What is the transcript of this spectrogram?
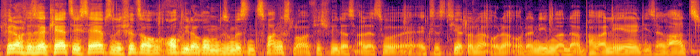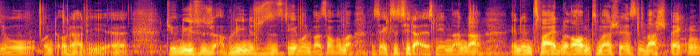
Ich finde auch, das erklärt sich selbst und ich finde es auch, auch wiederum so ein bisschen zwangsläufig, wie das alles so äh, existiert oder, oder, oder nebeneinander parallel, diese Ratio und, oder die äh, dionysische, apollinische System und was auch immer. Das existiert alles nebeneinander. In dem zweiten Raum zum Beispiel ist ein Waschbecken.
